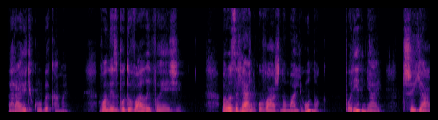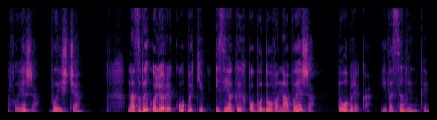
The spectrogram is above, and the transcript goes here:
грають кубиками. Вони збудували вежі. Розглянь уважно малюнок, порівняй, чия вежа вища. Назви кольори кубиків, із яких побудована вежа Добрика і Веселинки.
